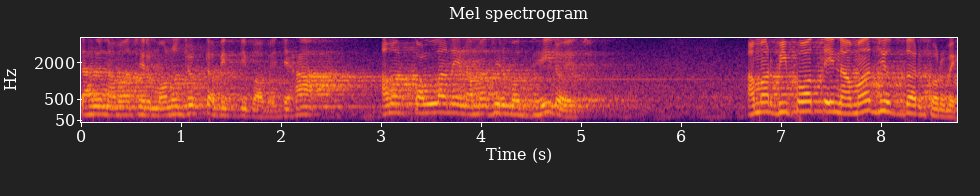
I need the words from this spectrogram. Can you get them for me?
তাহলে নামাজের মনোযোগটা বৃদ্ধি পাবে যে হ্যাঁ আমার কল্যাণে নামাজের মধ্যেই রয়েছে। আমার বিপদ এই নামাজই উদ্ধার করবে।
